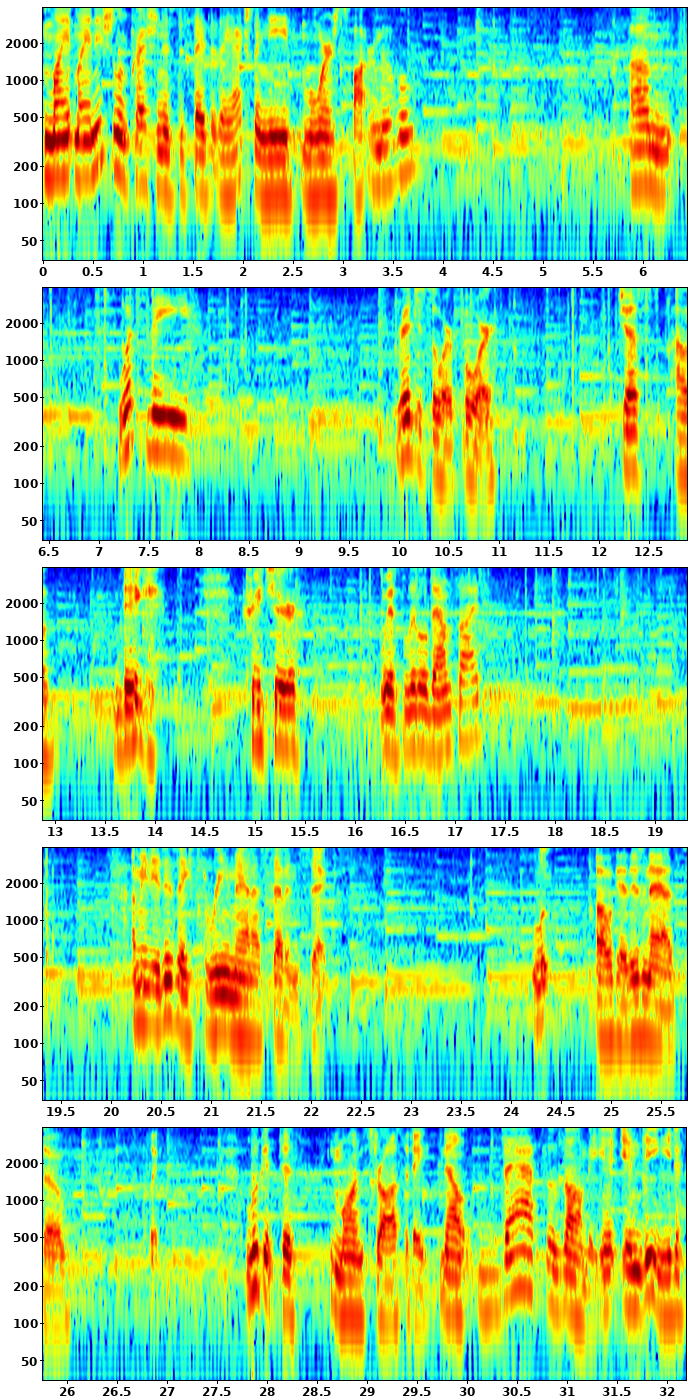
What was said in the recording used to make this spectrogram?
my, my initial impression is to say that they actually need more spot removal. Um, what's the Regisaur for? Just a big creature with little downside? I mean, it is a 3 mana 7-6. Look. Oh, okay, there's an ad, so click. Look at this monstrosity. Now, that's a zombie. I indeed,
